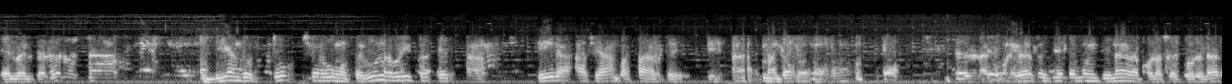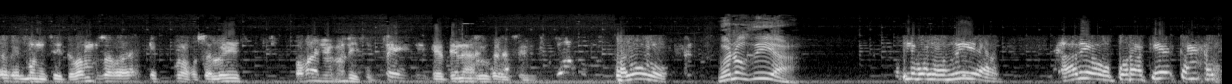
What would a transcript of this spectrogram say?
el vertedero está enviando todo. Según la brisa, está, tira hacia ambas partes y está mandando. Eh, La comunidad se siente muy indignada por las autoridades del municipio. Vamos a ver qué José Luis Omayo nos dice que tiene algo que decir. Saludos. Buenos días. Sí, buenos días. Adiós, por aquí estamos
